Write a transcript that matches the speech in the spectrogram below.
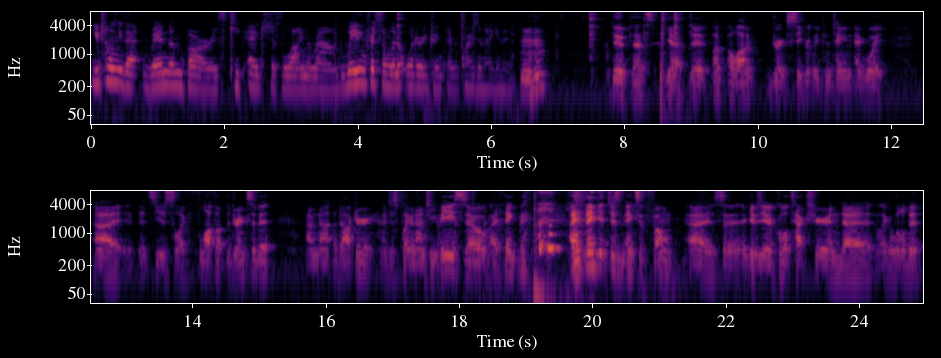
you're telling me that random bars keep eggs just lying around, waiting for someone to order a drink that requires an egg in it? Mm-hmm. Dude, that's yeah. It, a, a lot of drinks secretly contain egg white. Uh, it- it's used to like fluff up the drinks a bit. I'm not a doctor. I just play it on TV, so I think that, I think it just makes it foam. Uh, so it gives you a cool texture and uh, like a little bit,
